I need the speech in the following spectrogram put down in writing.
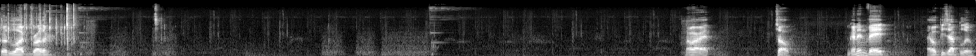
Good luck, brother. Alright. So, I'm gonna invade. I hope he's at blue.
